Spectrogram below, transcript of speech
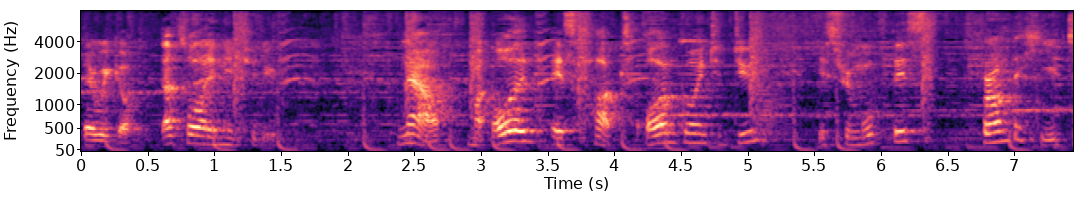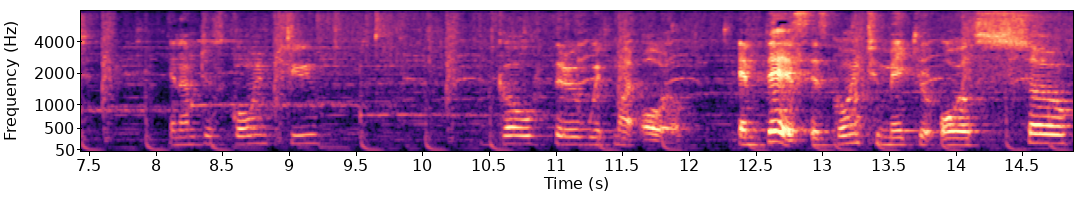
there we go. That's all I need to do. Now, my oil is hot. All I'm going to do is remove this from the heat and I'm just going to go through with my oil. And this is going to make your oil so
